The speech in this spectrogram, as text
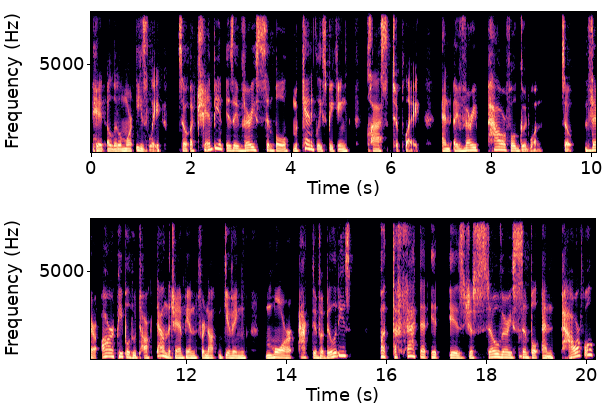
hit a little more easily. So, a champion is a very simple, mechanically speaking, class to play and a very powerful good one. So, there are people who talk down the champion for not giving more active abilities, but the fact that it is just so very simple and powerful,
